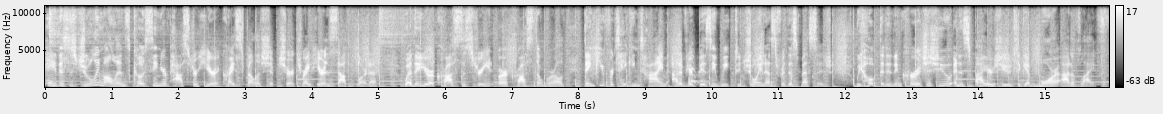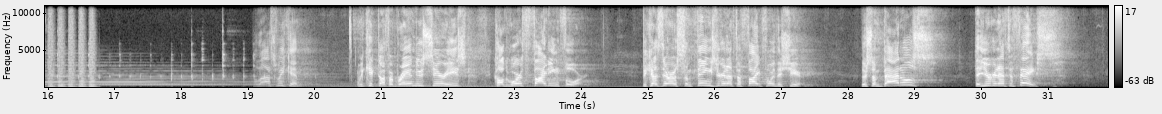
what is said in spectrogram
Hey, this is Julie Mullins, co senior pastor here at Christ Fellowship Church, right here in South Florida. Whether you're across the street or across the world, thank you for taking time out of your busy week to join us for this message. We hope that it encourages you and inspires you to get more out of life. Well, last weekend, we kicked off a brand new series called Worth Fighting For because there are some things you're gonna have to fight for this year. There's some battles that you're gonna have to face.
